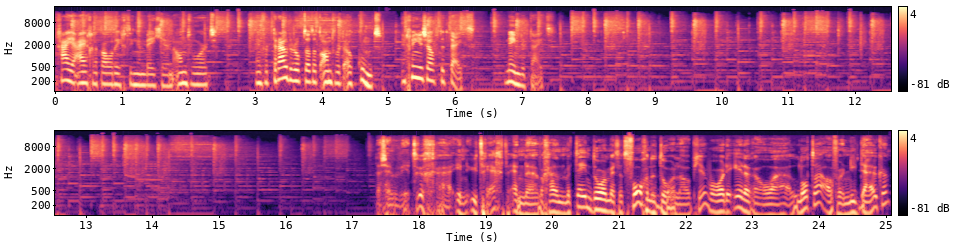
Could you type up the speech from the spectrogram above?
ga je eigenlijk al richting een beetje een antwoord. En vertrouw erop dat het antwoord ook komt. En gun jezelf de tijd. Neem de tijd. Terug eh, in Utrecht. En eh, we gaan meteen door met het volgende doorloopje. We hoorden eerder al eh, Lotte over niet duiken.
